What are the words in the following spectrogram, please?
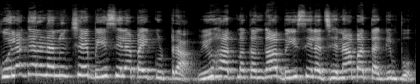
కులగణన నుంచే బీసీలపై కుట్ర. వ్యూహాత్మకంగా బీసీల జనాభా తగ్గింపు.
